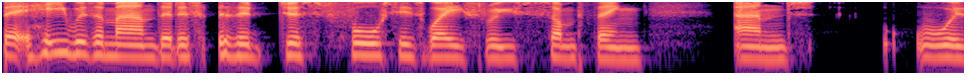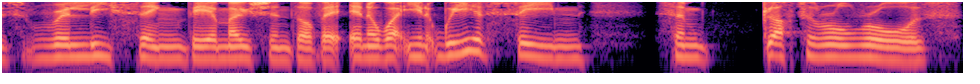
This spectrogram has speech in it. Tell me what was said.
but he was a man that has that just fought his way through something and was releasing the emotions of it in a way. You know, we have seen some guttural roars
